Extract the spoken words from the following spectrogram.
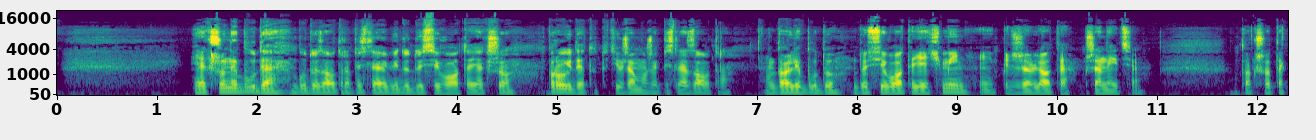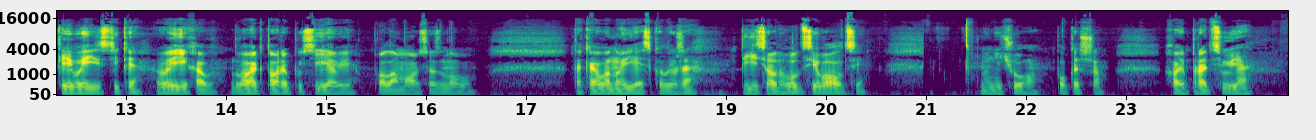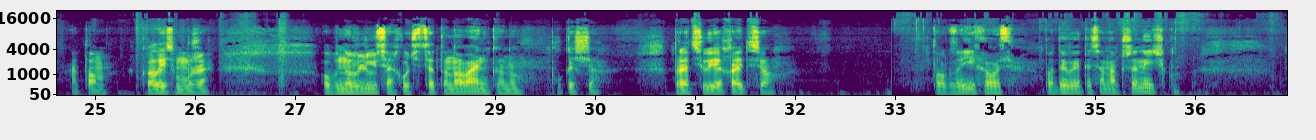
Якщо не буде, буду завтра після обіду досівати. Якщо пройде, то тоді вже може післязавтра. Далі буду досівати ячмінь і підживляти пшеницю. Так що такий виїзд. Тільки виїхав, 2 гектари посіяв і поламався знову. Таке воно є, коли вже 50 год сівалці. Ну нічого, поки що хай працює, а там колись може обновлюся, хочеться то новенько, ну поки що працює, хай все. Так, заїхав ось подивитися на пшеничку.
